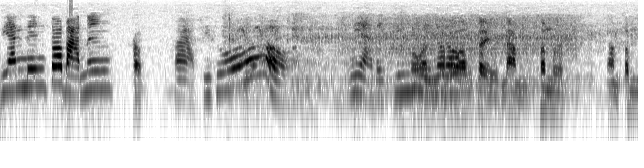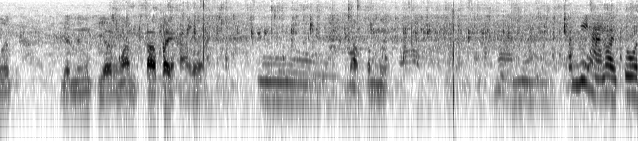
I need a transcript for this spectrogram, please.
เดือนหนึ่งต่อบาทหนึ่ง ครับบาทสิโถเนี่ยได้กินเพราะว่านี่เพราะว่าเนาะมันใส่น้ำเสมอน้ำเสมอเดือนหนึงมันเสียประมาณค่าไฟหาร้อยอืมน้ำเสมอบาทหนึ่งมันมีหาร้อยต้น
